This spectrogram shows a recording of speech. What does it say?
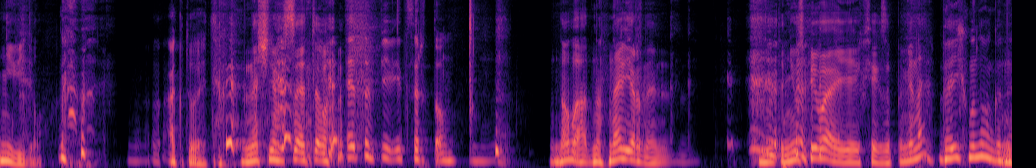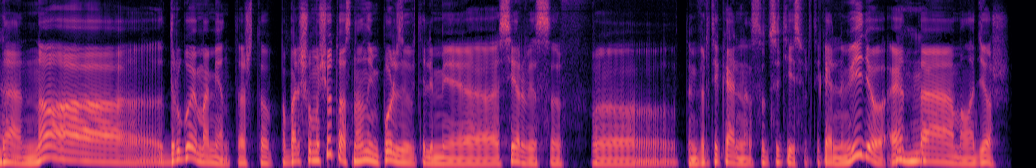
Не видел. А кто это? Начнем с этого. Это певица ртом. Ну ладно, наверное. Это не успеваю я их всех запоминать. Да их много, да. Да, но другой момент, то что по большому счету основными пользователями э, сервисов э, там, вертикально, соцсетей с вертикальным видео это молодежь.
